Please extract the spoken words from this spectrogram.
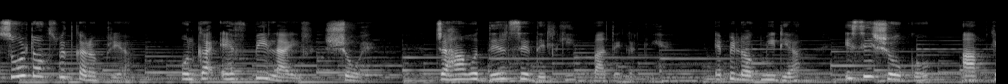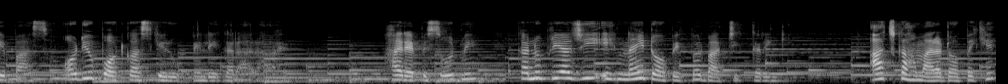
सोल टॉक्स विद कनुप्रिया उनका एफ़ पी लाइव शो है, जहाँ वो दिल से दिल की बातें करती हैं। एपिलॉग मीडिया इसी शो को आपके पास ऑडियो पॉडकास्ट के रूप में लेकर आ रहा है। हर एपिसोड में कनुप्रिया जी एक नए टॉपिक पर बातचीत करेंगी। आज का हमारा टॉपिक है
